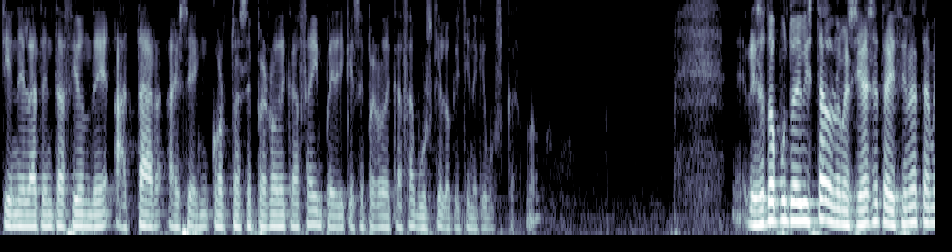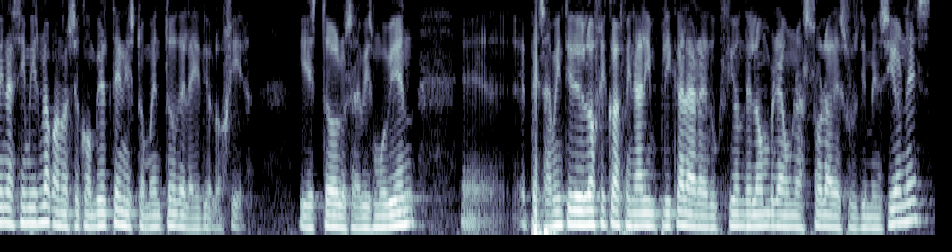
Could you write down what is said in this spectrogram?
tiene la tentación de atar a ese, en corto a ese perro de caza e impedir que ese perro de caza busque lo que tiene que buscar. Desde otro punto de vista, la universidad se traiciona también a sí misma cuando se convierte en instrumento de la ideología. Y esto lo sabéis muy bien, eh, el pensamiento ideológico al final implica la reducción del hombre a una sola de sus dimensiones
